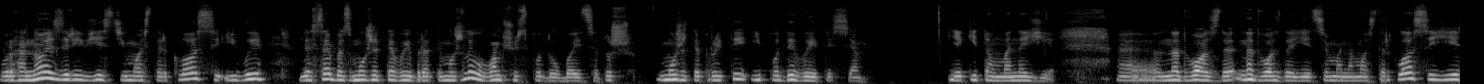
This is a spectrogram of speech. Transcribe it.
органайзерів, є і майстер-класи, і ви для себе зможете вибрати. Можливо, вам щось сподобається. Тож можете пройти і подивитися, які там в мене є. Е, На два, здається, в мене майстер-класи є.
